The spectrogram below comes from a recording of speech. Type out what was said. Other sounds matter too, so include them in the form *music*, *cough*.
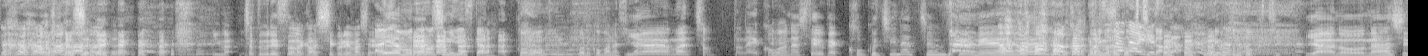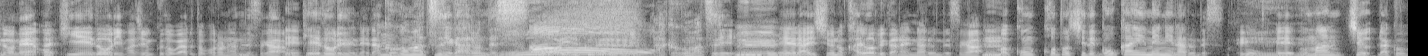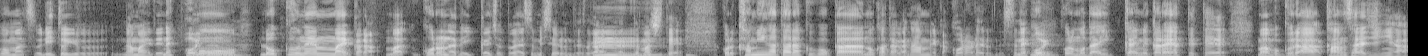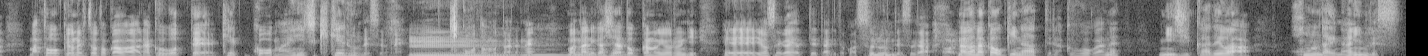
*laughs* 今ちょっと嬉しそうな顔してくれましたね。あいやもう楽しみですから。このこの小話いがやーまあちょっとね小話というか告知になっちゃうんですよね。*laughs* 森本告知か。森本告知。いやあの那覇市のねはい。沖江通り、まあ純駆動があるところなんですが、沖江通りでね落語祭りがあるんです、落語祭り、うんえー来週の火曜日からになるんですが、うん。まあ、こ今年で5回目になるんです。へえー、うまんちゅ落語祭りという名前でね、はい。もう6年前から、まあ、コロナで1回ちょっとお休みしてるんですが、うん。やってましてこれ上方落語家の方が何名か来られるんですね、はい。これもう第1回目からやってて、まあ、僕ら関西人や、まあ、東京の人とかは落語って結構毎日聞けるんですよね。うん。聞こうと思ったらね。うん、まあ、何かしらどっかの夜に、えー寄席がやってたりとかするんですが、なかなか沖縄って落語がね身近では本来ないんです。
